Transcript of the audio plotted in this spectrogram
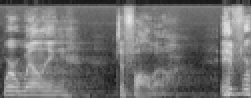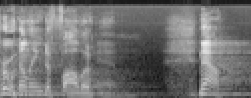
we're willing to follow. If we're willing to follow him. Now,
